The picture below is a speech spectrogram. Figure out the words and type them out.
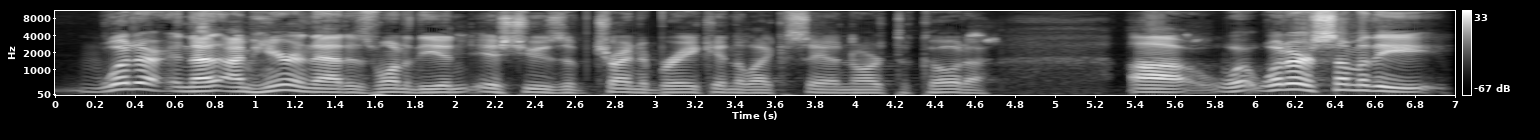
what are and that I'm hearing that is one of the issues of trying to break into, like, say, a North Dakota. Uh, what what are some of the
